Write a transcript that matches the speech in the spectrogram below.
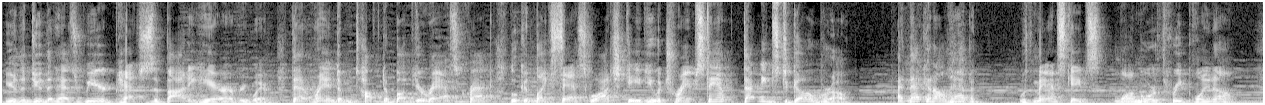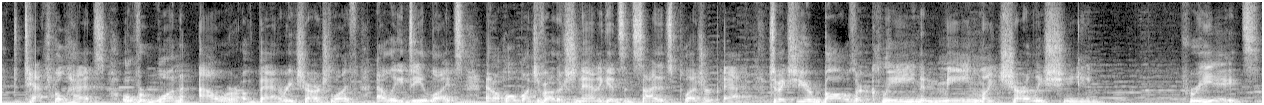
You're the dude that has weird patches of body hair everywhere. That random tuft above your ass crack looking like Sasquatch gave you a tramp stamp? That needs to go, bro. And that can all happen with Manscaped's Lawnmower 3.0. Detachable heads, over one hour of battery charge life, LED lights, and a whole bunch of other shenanigans inside its pleasure pack to make sure your balls are clean and mean like Charlie Sheen. Pre-AIDS.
